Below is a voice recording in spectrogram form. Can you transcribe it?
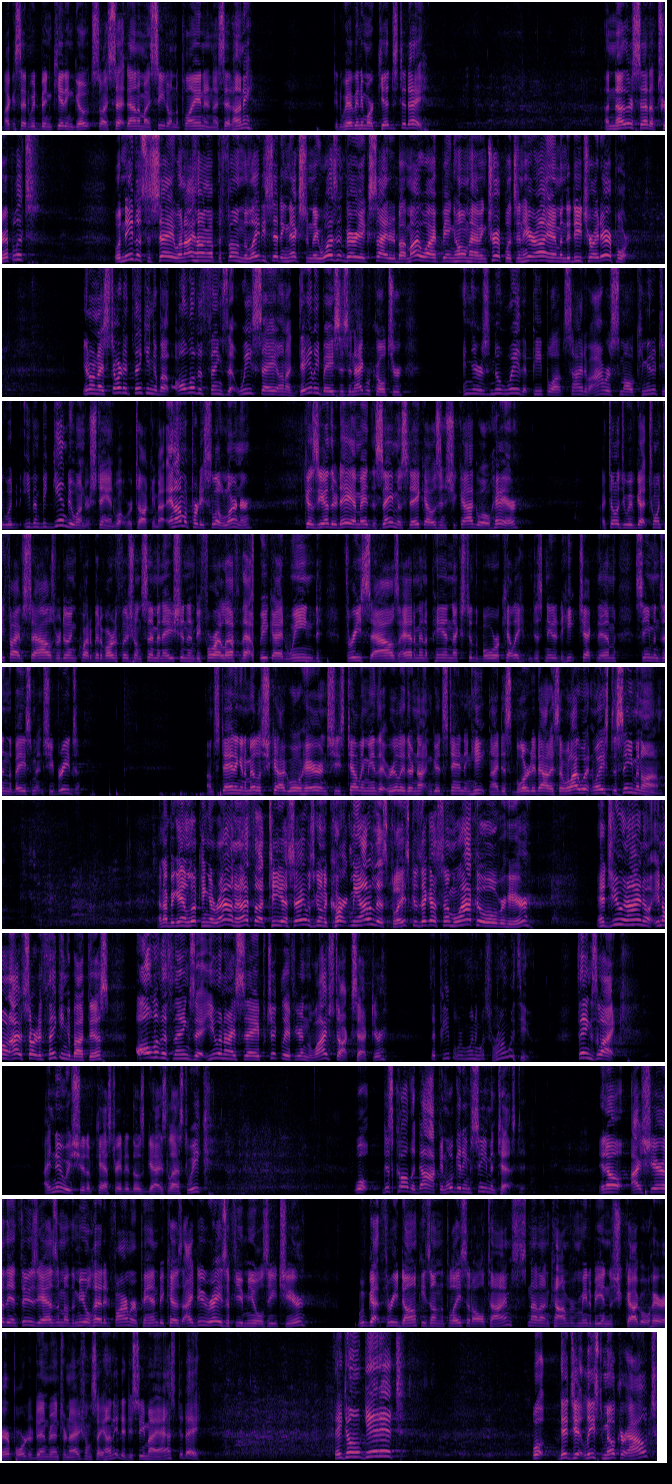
like I said, we'd been kidding goats, so I sat down in my seat on the plane and I said, Honey, did we have any more kids today? Another set of triplets? Well, needless to say, when I hung up the phone, the lady sitting next to me wasn't very excited about my wife being home having triplets, and here I am in the Detroit airport. You know, and I started thinking about all of the things that we say on a daily basis in agriculture and there's no way that people outside of our small community would even begin to understand what we're talking about. And I'm a pretty slow learner because the other day I made the same mistake. I was in Chicago O'Hare. I told you we've got 25 sows. We're doing quite a bit of artificial insemination. And before I left that week, I had weaned three sows. I had them in a pen next to the boar. Kelly just needed to heat check them. Semen's in the basement, and she breeds them. I'm standing in the middle of Chicago O'Hare, and she's telling me that really they're not in good standing heat. And I just blurted out, I said, Well, I wouldn't waste a semen on them. and I began looking around, and I thought TSA was going to cart me out of this place because they got some wacko over here. And you and I know, you know, and I started thinking about this. All of the things that you and I say, particularly if you're in the livestock sector, that people are wondering, What's wrong with you? Things like, I knew we should have castrated those guys last week. well, just call the doc and we'll get him semen tested. You know, I share the enthusiasm of the mule headed farmer pen because I do raise a few mules each year. We've got three donkeys on the place at all times. It's not uncommon for me to be in the Chicago O'Hare Airport or Denver International and say, honey, did you see my ass today? they don't get it. Well, did you at least milk her out?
